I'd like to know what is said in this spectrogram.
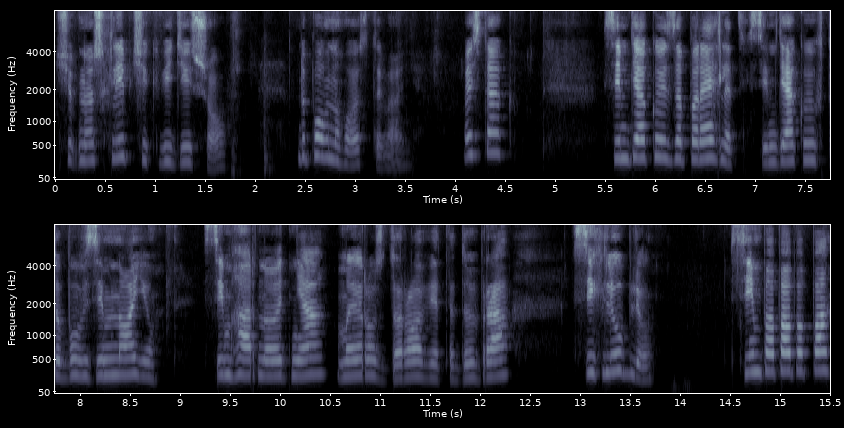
щоб наш хлібчик відійшов до повного остивання. Ось так. Всім дякую за перегляд, всім дякую, хто був зі мною. Всім гарного дня, миру, здоров'я та добра. Всіх люблю. Всім па-па-па-па.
